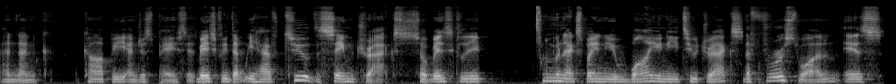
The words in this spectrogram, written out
and then copy and just paste it basically that we have two of the same tracks so basically I'm going to explain to you why you need two tracks. The first one is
